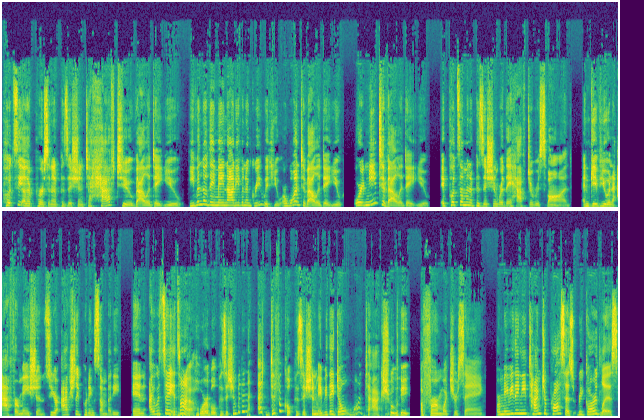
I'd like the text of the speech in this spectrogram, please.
puts the other person in a position to have to validate you, even though they may not even agree with you or want to validate you or need to validate you. It puts them in a position where they have to respond and give you an affirmation. So you're actually putting somebody in, I would say it's not a horrible position, but in a difficult position. Maybe they don't want to actually affirm what you're saying. Or maybe they need time to process. Regardless,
